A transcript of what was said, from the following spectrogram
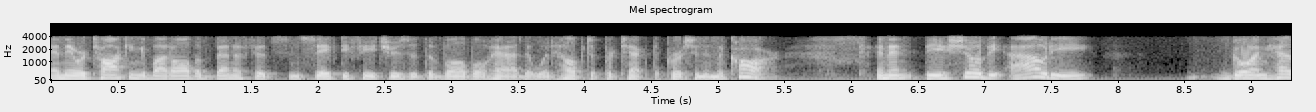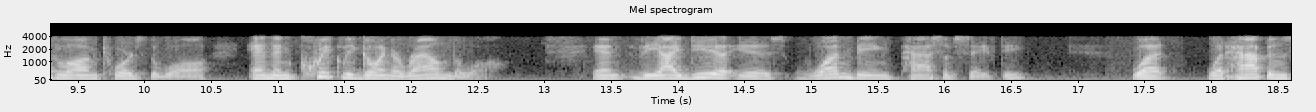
and they were talking about all the benefits and safety features that the Volvo had that would help to protect the person in the car. And then they showed the Audi going headlong towards the wall and then quickly going around the wall. And the idea is one being passive safety, what what happens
